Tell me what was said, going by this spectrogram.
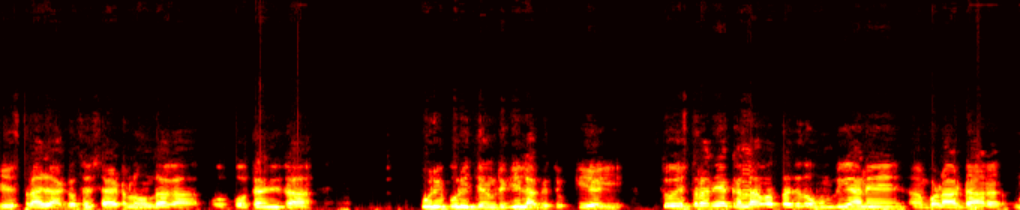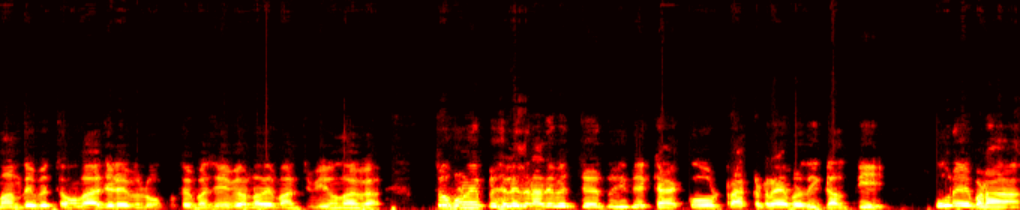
ਇਸ ਤਰ੍ਹਾਂ ਜਾ ਕੇ ਉੱਥੇ ਸੈਟਲ ਹੁੰਦਾਗਾ ਉਹ ਬਹੁਤਿਆਂ ਦੀ ਤਾਂ ਪੂਰੀ ਪੂਰੀ ਜ਼ਿੰਦਗੀ ਲੱਗ ਚੁੱਕੀ ਹੈਗੀ। ਸੋ ਇਸ ਤਰ੍ਹਾਂ ਦੀਆਂ ਗੱਲਾਂ ਬਾਤਾਂ ਜਦੋਂ ਹੁੰਦੀਆਂ ਨੇ ਬੜਾ ਡਰ ਮਨ ਦੇ ਵਿੱਚ ਆਉਂਦਾ ਜਿਹੜੇ ਲੋਕ ਉੱਥੇ ਵਸੇ ਹੋਏ ਉਹਨਾਂ ਦੇ ਮਨ 'ਚ ਵੀ ਆਉਂਦਾ ਹੈਗਾ। ਸੋ ਹੁਣ ਇਹ ਪਿਛਲੇ ਦਿਨਾਂ ਦੇ ਵਿੱਚ ਤੁਸੀਂ ਦੇਖਿਆ ਇੱਕ ਉਹ ਟਰੱਕ ਡਰਾਈਵਰ ਦੀ ਗਲਤੀ ਉਹਨੇ ਬੜਾ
